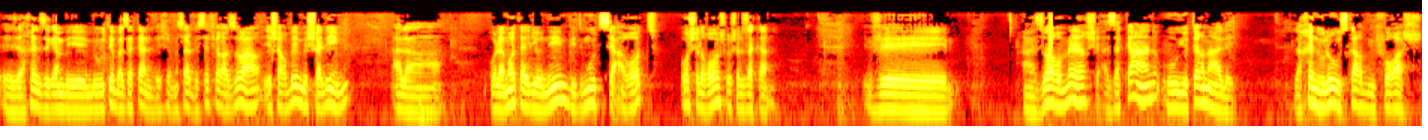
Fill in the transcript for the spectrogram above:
זה אכן, זה גם במעוטי בזקן, למשל בספר הזוהר יש הרבה משלים על העולמות העליונים בדמות שערות, או של ראש או של זקן. והזוהר אומר שהזקן הוא יותר נעלה, לכן הוא לא הוזכר במפורש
